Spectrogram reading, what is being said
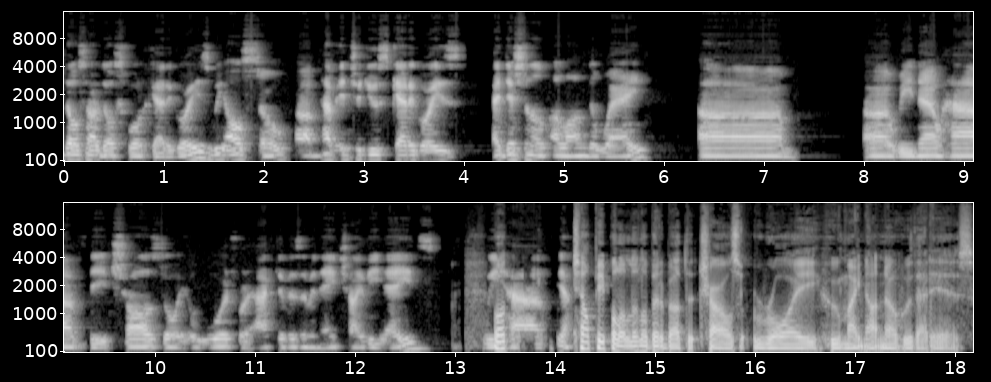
those are those four categories. We also um, have introduced categories additional along the way. Um, uh, we now have the Charles Roy Award for Activism in HIV/AIDS. We well, have yeah. Tell people a little bit about the Charles Roy who might not know who that is.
